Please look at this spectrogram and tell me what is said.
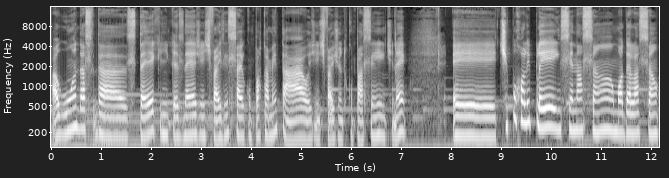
Algumas das, das técnicas, né, a gente faz ensaio comportamental, a gente faz junto com o paciente, né? É, tipo roleplay, encenação, modelação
